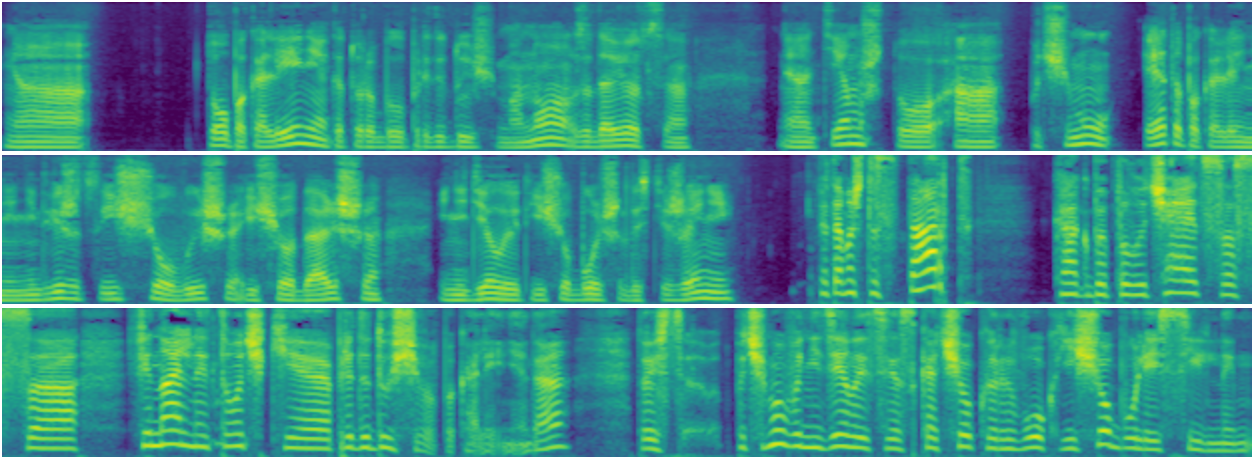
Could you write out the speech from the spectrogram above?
то поколение, которое было предыдущим, оно задается тем, что а почему это поколение не движется еще выше, еще дальше и не делает еще больше достижений? Потому что старт как бы получается с э, финальной точки предыдущего поколения, да? То есть почему вы не делаете скачок и рывок еще более сильный?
